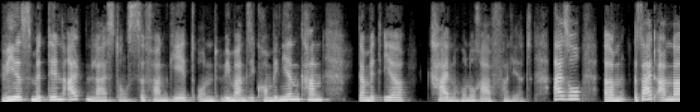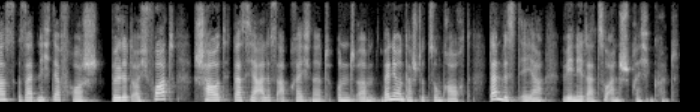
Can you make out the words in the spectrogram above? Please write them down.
wie es mit den alten Leistungsziffern geht und wie man sie kombinieren kann, damit ihr kein Honorar verliert. Also ähm, seid anders, seid nicht der Frosch, bildet euch fort, schaut, dass ihr alles abrechnet und ähm, wenn ihr Unterstützung braucht, dann wisst ihr ja, wen ihr dazu ansprechen könnt.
